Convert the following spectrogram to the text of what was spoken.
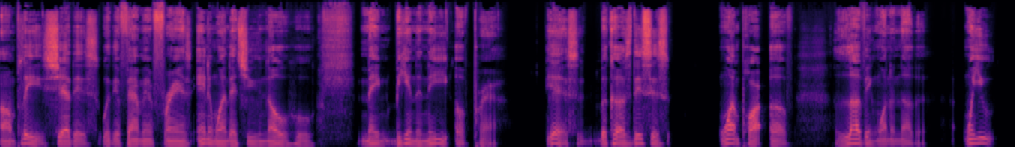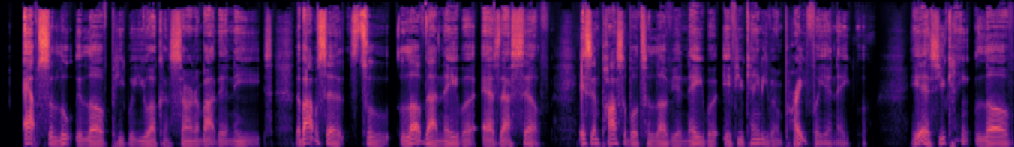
Um, please share this with your family and friends, anyone that you know who may be in the need of prayer. Yes, because this is one part of loving one another. When you absolutely love people, you are concerned about their needs. The Bible says to love thy neighbor as thyself. It's impossible to love your neighbor if you can't even pray for your neighbor. Yes, you can't love,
